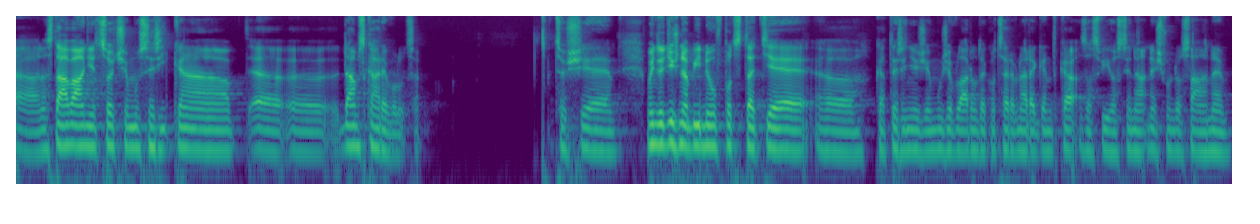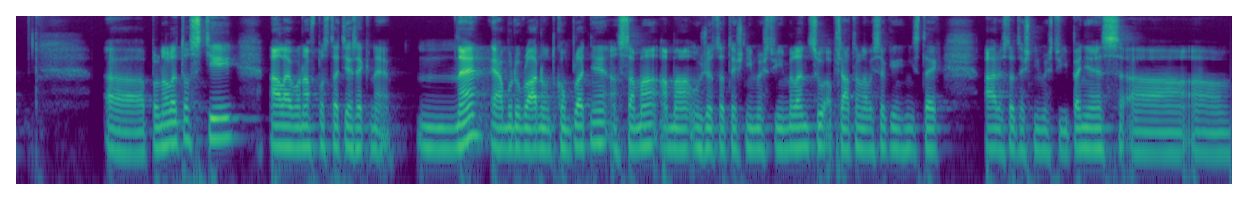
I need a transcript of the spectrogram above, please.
uh, nastává něco, čemu se říká uh, dámská revoluce. Což je, oni totiž nabídnou v podstatě Kateřině, že může vládnout jako cerevna regentka za svého syna, než on dosáhne plnoletosti, ale ona v podstatě řekne, "Mm, ne, já budu vládnout kompletně a sama a má už dostatečné množství milenců a přátel na vysokých místech a dostatečné množství peněz a, a,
